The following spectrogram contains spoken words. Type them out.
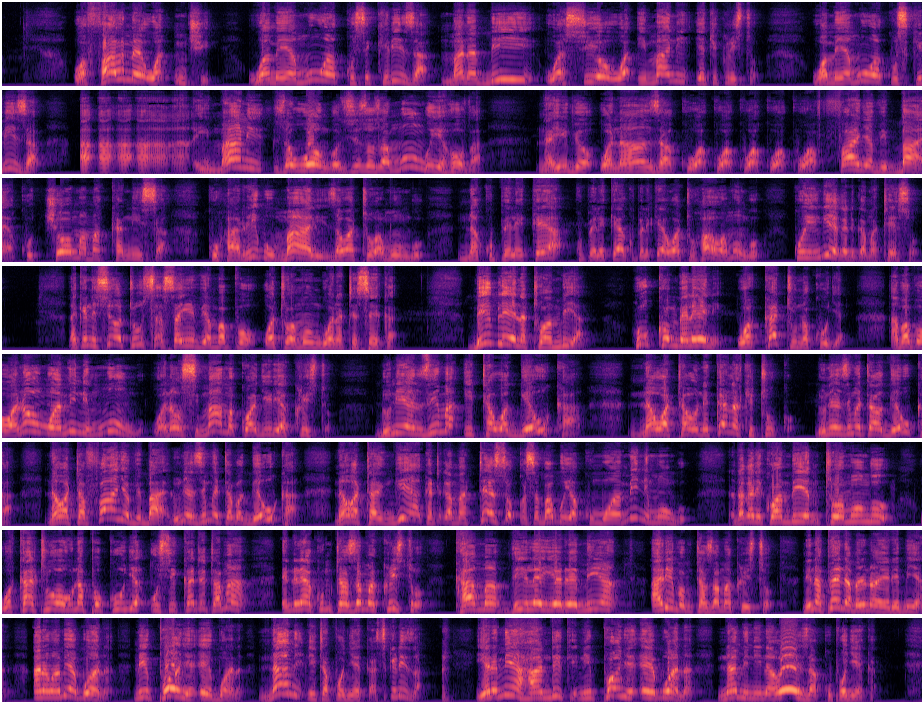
Wafalme wa nchi wameamua kusikiliza manabii wasio wa imani ya kikristo. Wameamua kusikiliza a, a, a, a, a, imani za uongo zisizo za mungu yehova na hivyo wanaanza kuwafanya kuwa, kuwa, kuwa, kuwa vibaya kuchoma makanisa kuharibu mali za watu wa mungu na kupelekea kupelekea kupelekea watu hawa wa mungu kuingia katika mateso. Lakini sio tu sasa hivi ambapo watu wa mungu wanateseka. Biblia inatuambia huko mbeleni wakati unakuja ambapo wanaomwamini mungu wanaosimama kwa ajili ya kristo dunia nzima itawageuka na wataonekana kituko. Dunia nzima itawageuka na watafanywa vibaya. Dunia nzima itawageuka na wataingia katika mateso kwa sababu ya kumwamini mungu. Nataka nikwambie mtu wa mungu wakati huo unapokuja usikate tamaa. Endelea kumtazama kristo kama vile yeremia alivyomtazama kristo. Ninapenda maneno ya yeremia. Anamwambia bwana niponye e bwana nami nitaponyeka. Sikiliza yeremia haandiki niponye e bwana nami ninaweza kuponyeka.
